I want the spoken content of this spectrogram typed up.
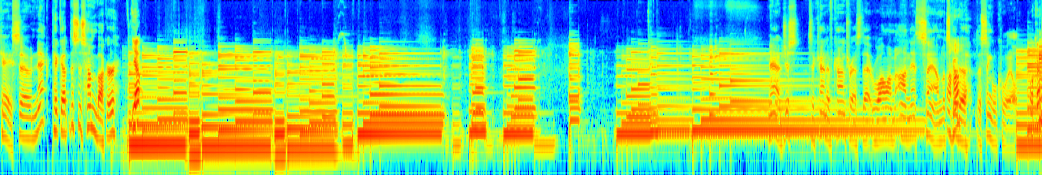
Okay, so neck pickup. This is humbucker. Yep. Kind of contrast that while I'm on that sound, let's Uh -huh. go to the single coil. Okay.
